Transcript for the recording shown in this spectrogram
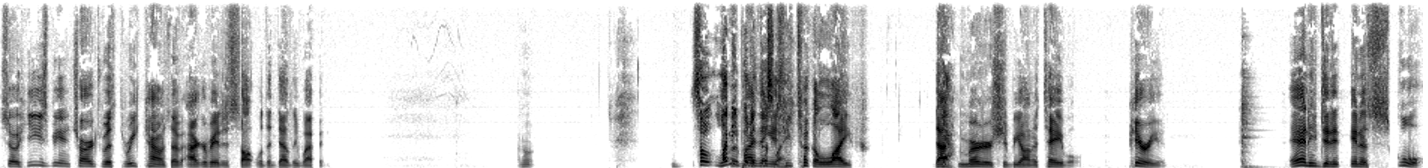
so he's being charged with three counts of aggravated assault with a deadly weapon. I don't. So let me But put it this is way. He took a life. That Yeah. murder should be on a table. Period. And he did it in a school.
